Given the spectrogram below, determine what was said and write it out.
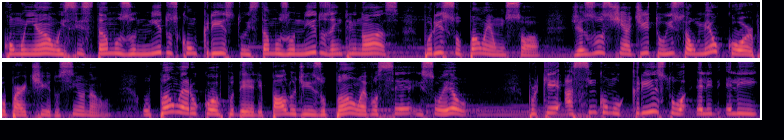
comunhão. E se estamos unidos com Cristo, estamos unidos entre nós. Por isso o pão é um só. Jesus tinha dito: Isso é o meu corpo partido, sim ou não? O pão era o corpo dele. Paulo diz: O pão é você e sou eu. Porque assim como Cristo, ele, ele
